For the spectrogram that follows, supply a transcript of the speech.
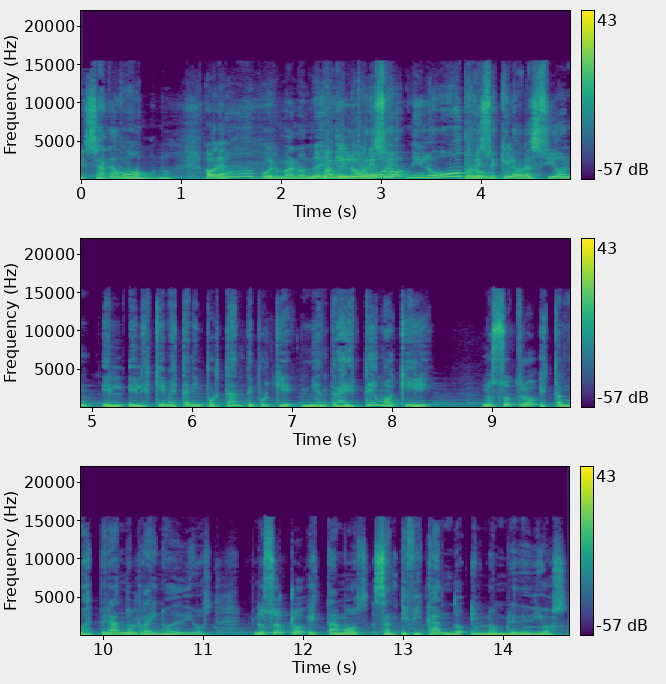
se acabó. No, Ahora, no, pues hermano, no es ni lo uno ni lo otro. Por eso es que la oración, el, el esquema es tan importante, porque mientras estemos aquí, nosotros estamos esperando el reino de Dios, nosotros estamos santificando el nombre de Dios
